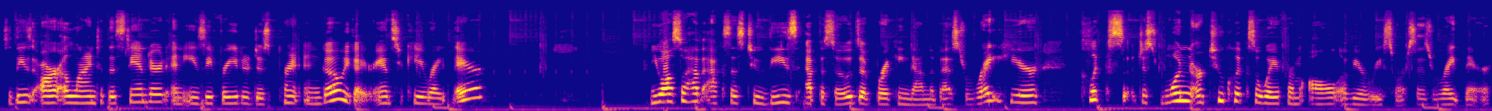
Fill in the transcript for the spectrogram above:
So these are aligned to the standard and easy for you to just print and go. You got your answer key right there. You also have access to these episodes of Breaking Down the Best right here clicks, just one or two clicks away from all of your resources right there.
